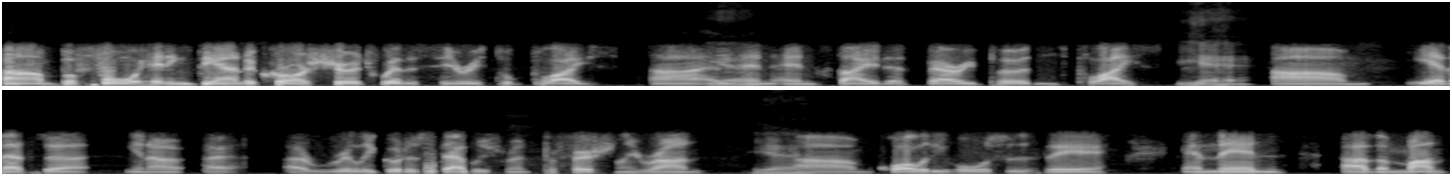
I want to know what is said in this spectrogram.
um, before heading down to Christchurch where the series took place, uh, yeah. and, and stayed at Barry Purdon's place. Yeah. Um, yeah, that's a you know a, a really good establishment, professionally run. Yeah. Um, quality horses there, and then uh, the month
